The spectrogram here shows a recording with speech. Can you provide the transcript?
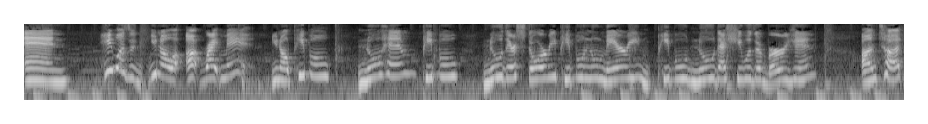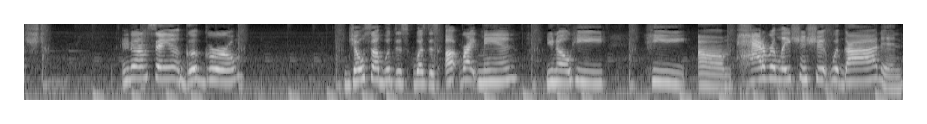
and he was a you know an upright man you know people knew him people knew their story people knew mary people knew that she was a virgin untouched you know what i'm saying good girl joseph was this was this upright man you know he he um had a relationship with god and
